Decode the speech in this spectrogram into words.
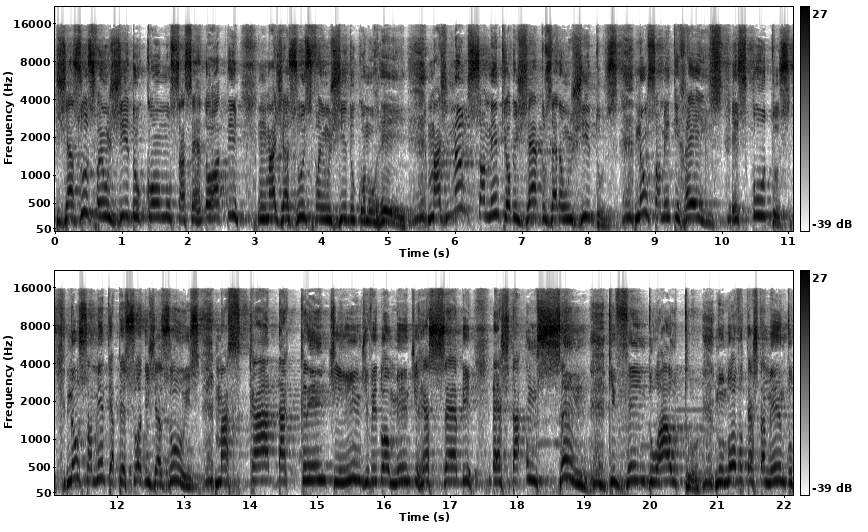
Jesus foi ungido como sacerdote, mas Jesus foi ungido como rei. Mas não somente objetos eram ungidos, não somente reis, escudos, não somente a pessoa de Jesus, mas cada crente individualmente recebe esta unção que vem do alto. No Novo Testamento,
